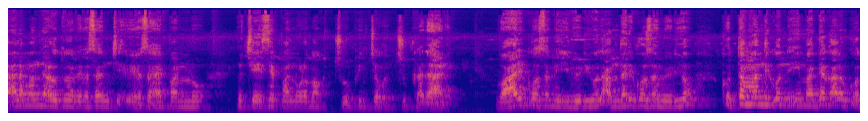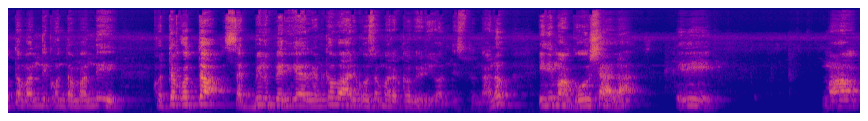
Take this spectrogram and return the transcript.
చాలామంది అడుగుతున్నారు వ్యవసాయం చే- వ్యవసాయ పనులు నువ్వు చేసే పనులు కూడా మాకు చూపించవచ్చు కదా అని. వారి కోసం ఈ వీడియోలు అందరి కోసం వీడియో. కొంతమంది కొన్ని ఈ మధ్యకాలం కొంతమంది కొంతమంది కొత్త కొత్త సభ్యులు పెరిగారు కనుక వారి కోసం మరొక వీడియో అందిస్తున్నాను. ఇది మా గోశాల ఇది మా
